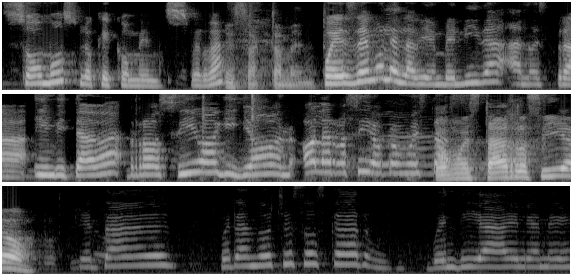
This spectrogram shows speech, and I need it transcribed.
somos lo que comemos, ¿verdad? Exactamente. Pues démosle la bienvenida a nuestra invitada, Rocío Aguillón. Hola, Rocío, ¿cómo estás? ¿Cómo estás, Rocío? ¿Qué tal? Buenas noches, Oscar. Buen día, Eliane.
